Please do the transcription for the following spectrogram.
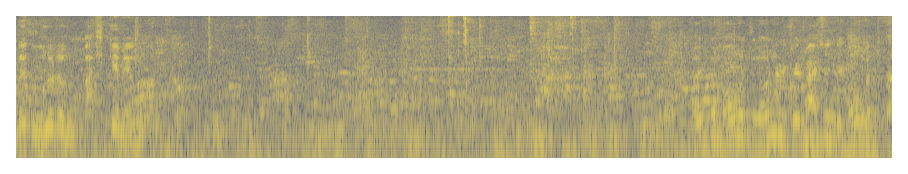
그래도 오늘은 맛있게 매운 것 같아. 아, 이거 먹은 것 중에 오늘 제일 맛있는데 너무 맵다.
